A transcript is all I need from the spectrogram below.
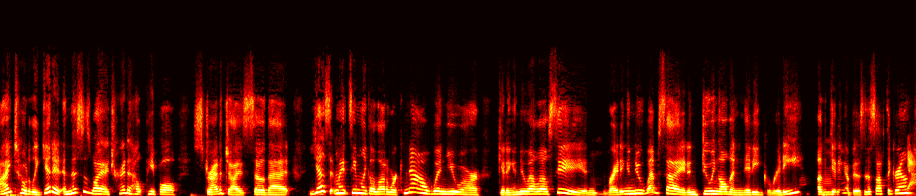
I totally get it. And this is why I try to help people strategize so that, yes, it might seem like a lot of work now when you are getting a new LLC and Mhm. writing a new website and doing all the nitty gritty of Mhm. getting a business off the ground. Yeah.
